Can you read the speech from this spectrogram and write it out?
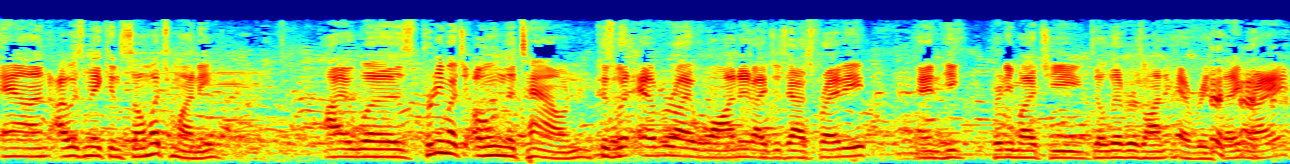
And I was making so much money. I was pretty much owned the town because whatever I wanted, I just asked Freddie, and he pretty much he delivers on everything, right?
